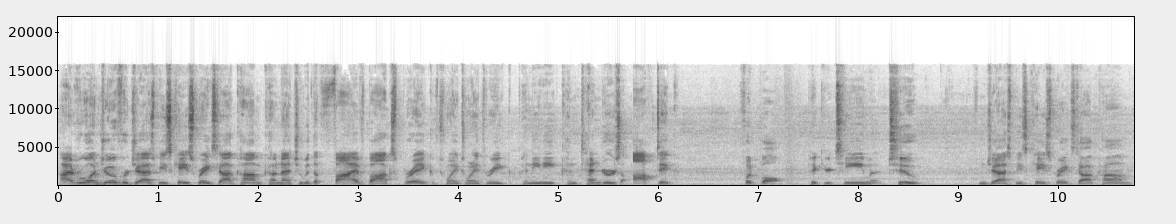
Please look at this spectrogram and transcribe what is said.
Hi everyone, Joe for jaspyscasebreaks.com coming at you with a five box break of 2023 Panini Contenders Optic Football. Pick your team two from jaspyscasebreaks.com.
